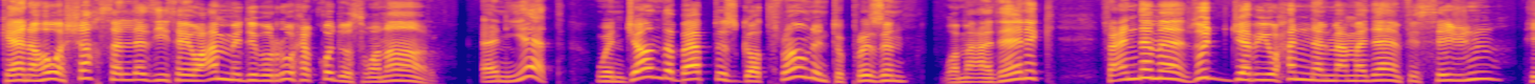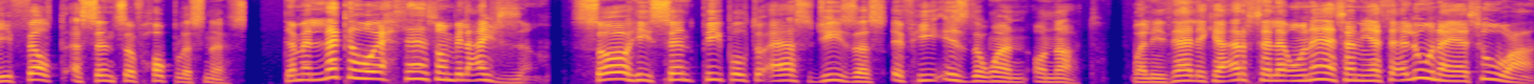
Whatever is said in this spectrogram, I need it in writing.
كان هو الشخص الذي سيعمد بالروح القدس ونار And yet, when John the Baptist got thrown into prison, ومع ذلك فعندما زج بيوحنا المعمدان في السجن he felt a sense of hopelessness. تملكه إحساس بالعجز So he sent people to ask Jesus if he is the one or not. ولذلك أرسل أناسا يسألون يسوع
